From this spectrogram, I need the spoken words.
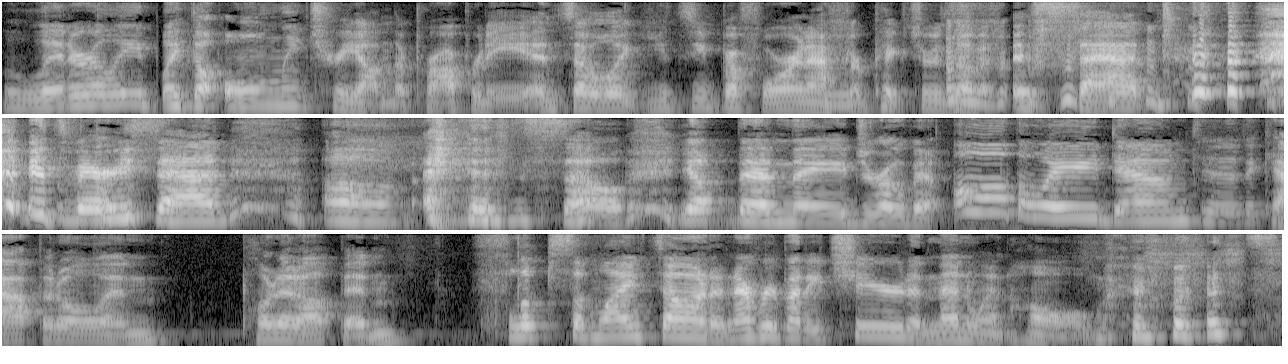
literally like the only tree on the property. And so like you'd see before and after pictures of it. It's sad. it's very sad. Um and so yep, then they drove it all the way down to the Capitol and put it up and flipped some lights on and everybody cheered and then went home. It was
